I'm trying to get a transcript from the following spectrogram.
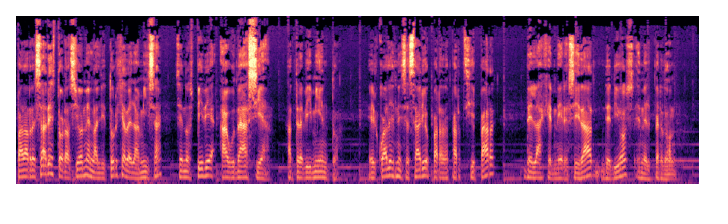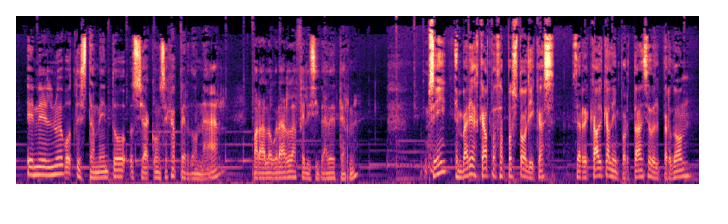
Para rezar esta oración en la liturgia de la misa se nos pide audacia, atrevimiento, el cual es necesario para participar de la generosidad de Dios en el perdón. En el Nuevo Testamento se aconseja perdonar para lograr la felicidad eterna. Sí, en varias cartas apostólicas se recalca la importancia del perdón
